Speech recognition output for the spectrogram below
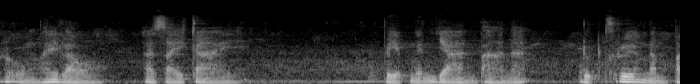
พระองค์ให้เรา อาศัยกาย เปรียบเหมือนยานพาหนะ ดุดเครื่องนำไป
